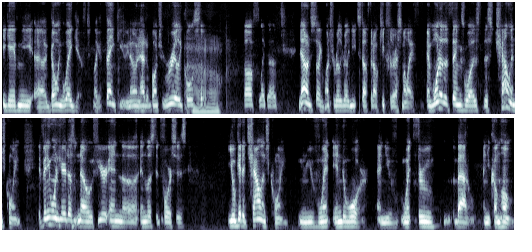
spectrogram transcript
He gave me a going away gift, like a thank you, you know, and had a bunch of really cool stuff, oh. stuff like a, you know, just like a bunch of really, really neat stuff that I'll keep for the rest of my life. And one of the things was this challenge coin. If anyone here doesn't know, if you're in the enlisted forces, you'll get a challenge coin when you've went into war and you've went through the battle and you come home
